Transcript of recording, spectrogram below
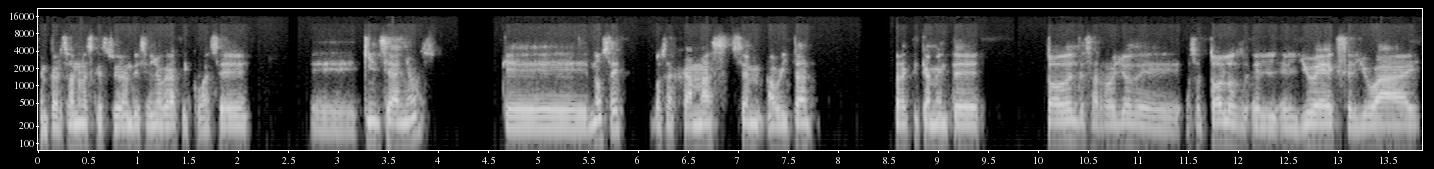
en personas que estudiaron diseño gráfico hace 15 eh, años, que no sé, o sea, jamás se, ahorita prácticamente todo el desarrollo de, o sea, todos los, el, UX, el UI,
